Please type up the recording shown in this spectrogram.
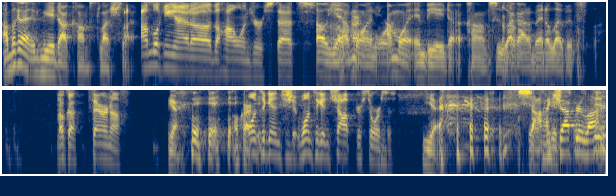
I'm looking at NBA.com slash slash. I'm looking at uh, the Hollinger stats. oh yeah, I'm on For- I'm on NBA.com too. I got him at eleventh. Okay, fair enough. Yeah. Okay. Once again, sh- once again, shop your sources. yeah. Shop, like shop your lines,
